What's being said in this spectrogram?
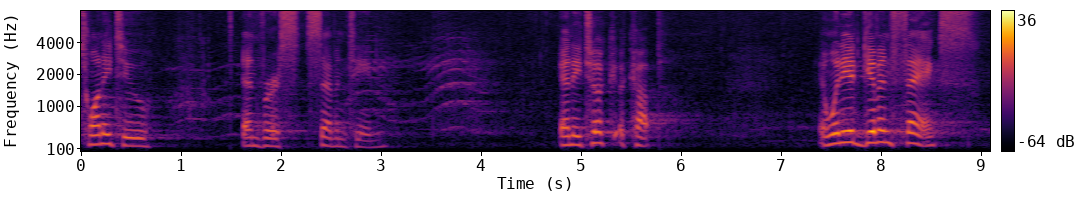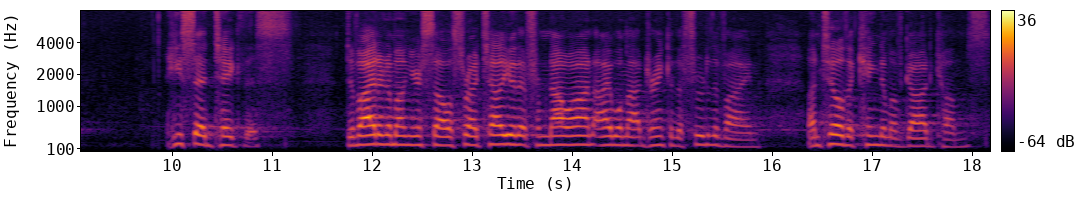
22 and verse 17. And he took a cup, and when he had given thanks, he said, Take this. Divide it among yourselves, for I tell you that from now on I will not drink of the fruit of the vine until the kingdom of God comes.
